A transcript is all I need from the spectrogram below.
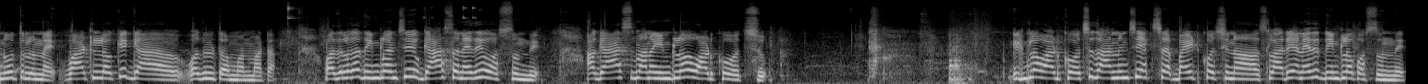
నూతులు ఉన్నాయి. వాటిలోకి గ్యా వదులుతాం అనమాట వదలగా దీంట్లోంచి గ్యాస్ అనేది వస్తుంది. ఆ గ్యాస్ మన ఇంట్లో వాడుకోవచ్చు. ఇంట్లో వాడుకోవచ్చు. దాని నుంచి ఎక్స్ట్రా బయటకు వచ్చిన స్లరీ అనేది దీంట్లోకి వస్తుంది.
